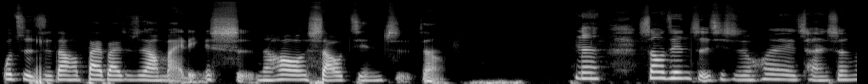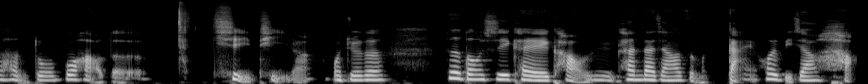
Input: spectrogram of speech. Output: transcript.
我只知道拜拜就是要买零食，然后烧金纸这样。那烧煎纸其实会产生很多不好的气体啦，我觉得这东西可以考虑看大家要怎么改会比较好，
